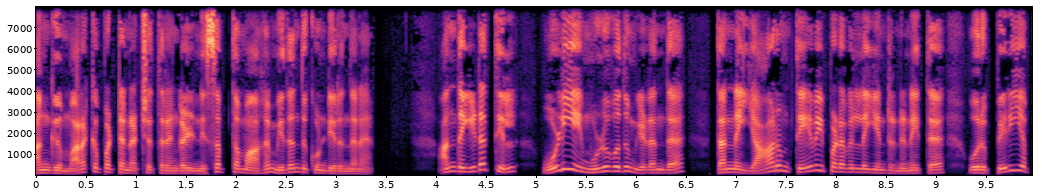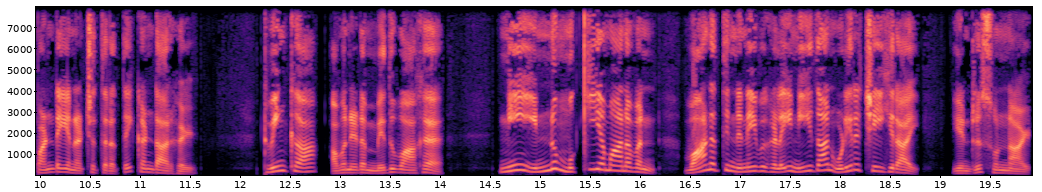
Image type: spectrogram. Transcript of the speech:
அங்கு மறக்கப்பட்ட நட்சத்திரங்கள் நிசப்தமாக மிதந்து கொண்டிருந்தன. அந்த இடத்தில் ஒளியை முழுவதும் இழந்த தன்னை யாரும் தேவைப்படவில்லை என்று நினைத்த ஒரு பெரிய பண்டைய நட்சத்திரத்தை கண்டார்கள். ட்விங்கா அவனிடம் மெதுவாக நீ இன்னும் முக்கியமானவன். வானத்தின் நினைவுகளை நீதான் ஒளிரச் செய்கிறாய் என்று சொன்னாள்.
